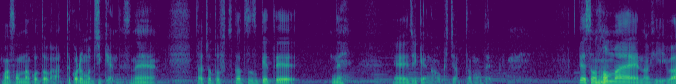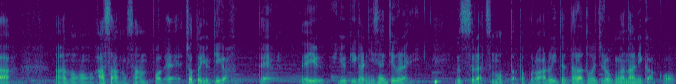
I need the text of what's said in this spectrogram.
まあそんなことがあってこれも事件ですね。だからちょっと2日続けてね、えー、事件が起きちゃったので。でその前の日はあの朝の散歩でちょっと雪が降ってで雪が2センチぐらいうっすら積もったところ歩いてたら東一郎君が何かこ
